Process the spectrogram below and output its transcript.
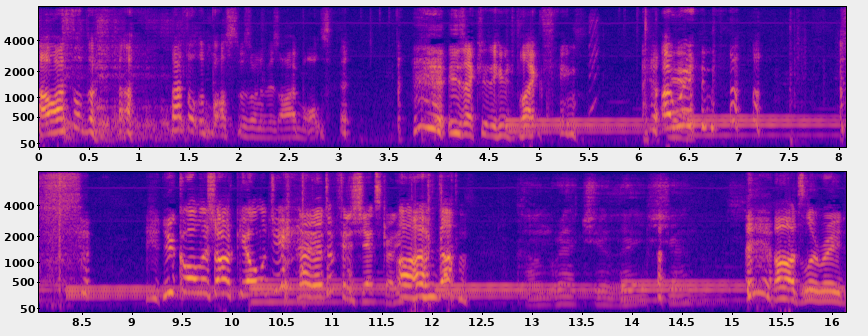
oh, I thought the I thought the boss was one of his eyeballs. He's actually the huge black thing. I win. you call this archaeology? No, no, don't finish yet, Scotty. Oh, I'm done. Congratulations, Oh, it's Lou Reed.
